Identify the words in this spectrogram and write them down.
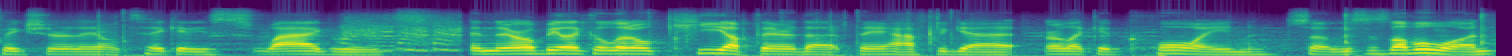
Make sure they don't take any swag routes. And there will be like a little key up there that they have to get, or like a coin. So this is level one.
